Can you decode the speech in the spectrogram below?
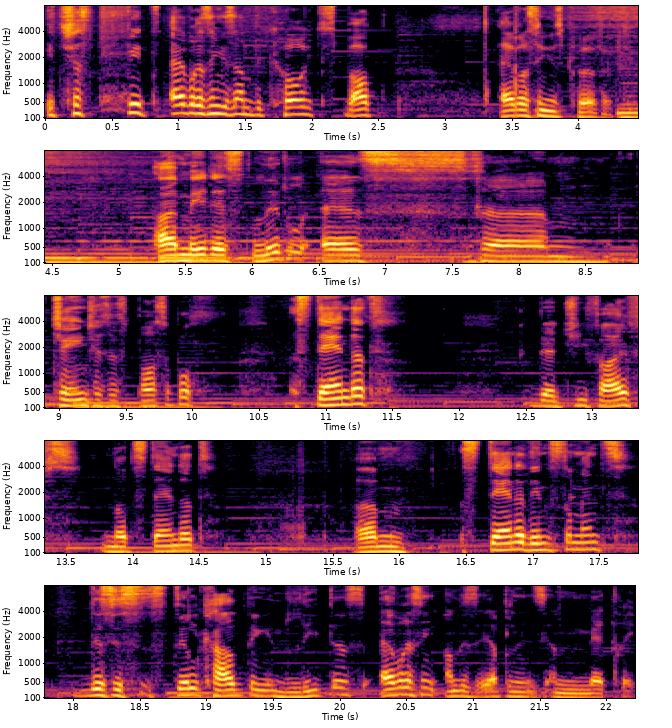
It just fits, everything is on the correct spot everything is perfect. I made as little as um, changes as possible. Standard, they're G5s, not standard. Um, standard instruments, this is still counting in liters. Everything on this airplane is in metric.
